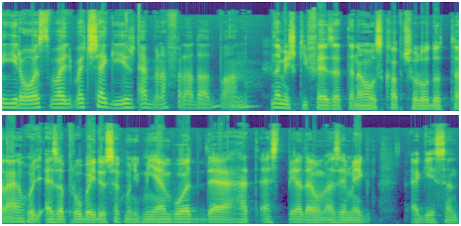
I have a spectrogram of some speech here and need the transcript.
trenírozz, vagy, vagy segítsd ebben a feladatban? Nem is kifejezetten ahhoz kapcsolódott talán, hogy ez a próbaidőszak mondjuk milyen volt, de hát ezt például azért még egészen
